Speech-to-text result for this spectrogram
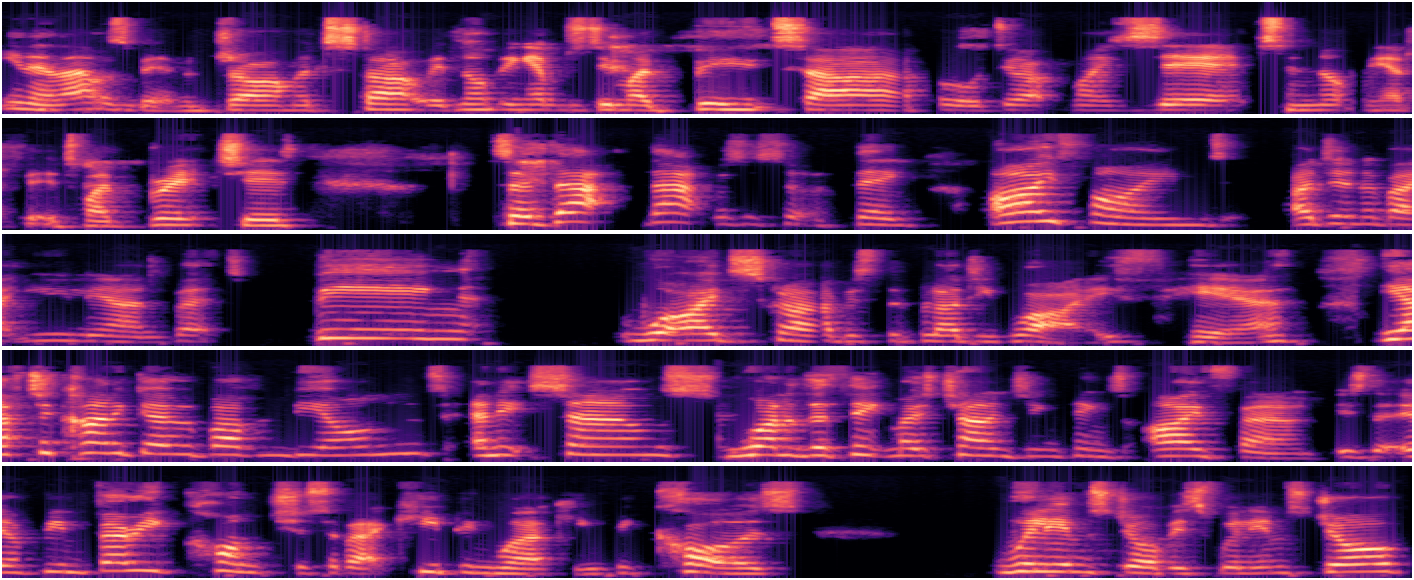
you know, that was a bit of a drama to start with, not being able to do my boots up or do up my zips and not being able to fit into my breeches. So that that was a sort of thing. I find, I don't know about you, Leanne, but being what I describe as the bloody wife here. You have to kind of go above and beyond. And it sounds one of the th- most challenging things I've found is that I've been very conscious about keeping working because William's job is William's job.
